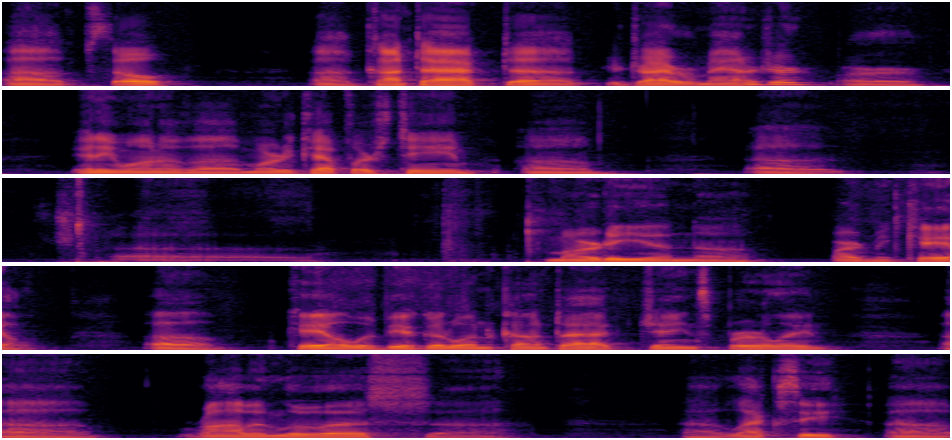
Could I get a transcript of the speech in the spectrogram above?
Uh, so contact your driver manager or any one of Marty Kepler's team. Um, Marty and uh, pardon me, Kale. Uh, Kale would be a good one to contact. Jane Sperling, uh, Robin Lewis, uh, uh, Lexi uh,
